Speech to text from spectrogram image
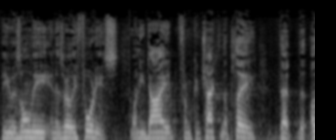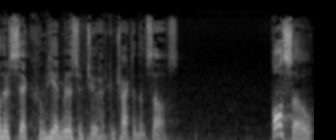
He was only in his early 40s when he died from contracting the plague that the other sick whom he administered to had contracted themselves. Also,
